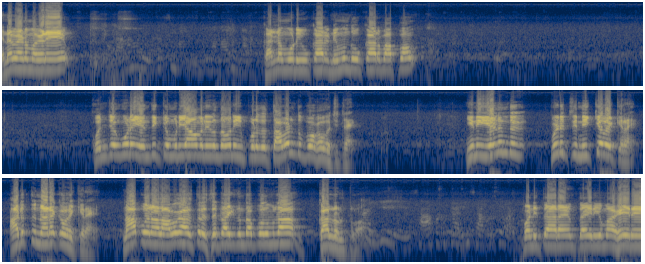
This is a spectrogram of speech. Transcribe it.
என்ன வேணும் மகளே? கண்ணை மூடி உட்கார நிமிந்து உட்கார பார்ப்போம் கொஞ்சம் கூட எந்திக்க முடியாமல் இருந்தவன் இப்பொழுது தவழ்ந்து போக வச்சுட்டேன். இனி எழுந்து பிடித்து நிற்க வைக்கிறேன் அடுத்து நடக்க வைக்கிறேன். நாற்பது நாள் அவகாசத்தில் செட் ஆகி தந்தால் போதுங்களா கால் வந்துட்டு பண்ணித்தாரேன் தைரியமாக இரு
